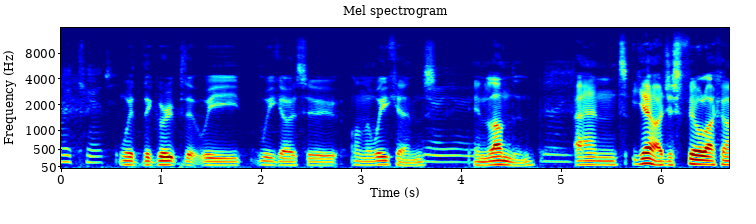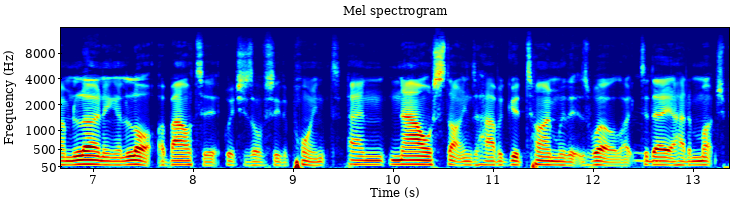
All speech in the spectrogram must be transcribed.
Wicked. with the group that we we go to on the weekends Yeah, yeah, in. London. And yeah, I just feel like I'm learning a lot about it, which is obviously the point. And now starting to have a good time with it as well. Like mm. today, I had a much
